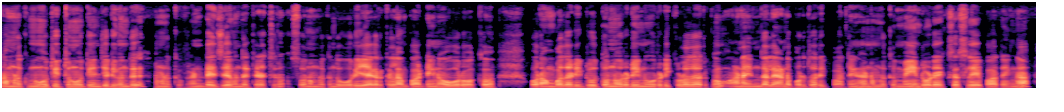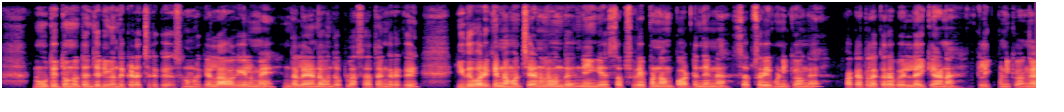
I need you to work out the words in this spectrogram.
நம்மளுக்கு நூற்றி தொண்ணூற்றி அஞ்சு அடி வந்து நம்மளுக்கு ஃப்ரண்டேஜே வந்து கிடச்சிடும் ஸோ நம்மளுக்கு இந்த ஒரு ஏக்கருக்கெல்லாம் பார்த்தீங்கன்னா ஒவ்வொரு பக்கம் ஒரு ஐம்பது அடி டூ தொண்ணூறு அடி நூறு அடிக்குள்ளே தான் இருக்கும். ஆனால் இந்த லேண்டை பொறுத்த வரைக்கும் பார்த்தீங்கன்னா நம்மளுக்கு மெயின் ரோடு எக்ஸஸ்லேயே பார்த்தீங்கன்னா நூற்றி தொண்ணூத்தஞ்சடி அடி வந்து கிடச்சிருக்கு. ஸோ நம்மளுக்கு எல்லா வகையிலுமே இந்த லேண்டை வந்து ப்ளஸ்ஸாக தாங்க இருக்குது இது வரைக்கும் நம்ம சேனல் வந்து நீங்கள் சப்ஸ்கிரைப் பண்ணாமல் பார்த்துருந்தீங்கன்னா சப்ஸ்கிரைப் பண்ணிக்கோங்க. பக்கத்தில் இருக்கிற பெல் ஐக்கானை கிளிக் பண்ணிக்கோங்க.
